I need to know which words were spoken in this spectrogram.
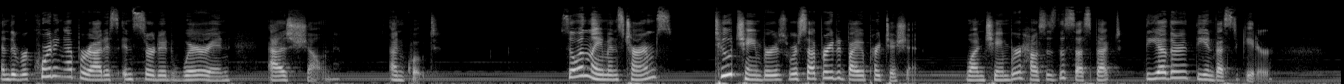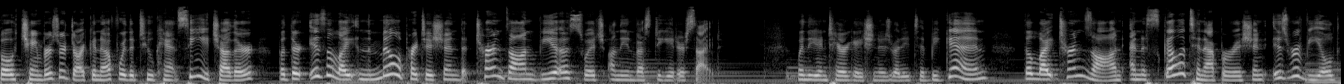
and the recording apparatus inserted wherein as shown. Unquote. So, in layman's terms, two chambers were separated by a partition. One chamber houses the suspect, the other, the investigator. Both chambers are dark enough where the two can't see each other, but there is a light in the middle partition that turns on via a switch on the investigator's side. When the interrogation is ready to begin, the light turns on and a skeleton apparition is revealed,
